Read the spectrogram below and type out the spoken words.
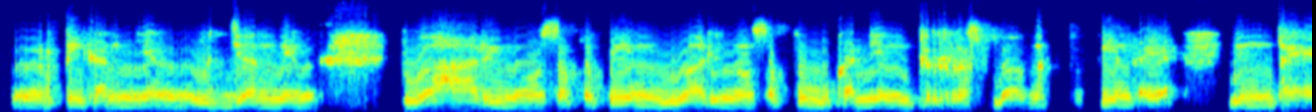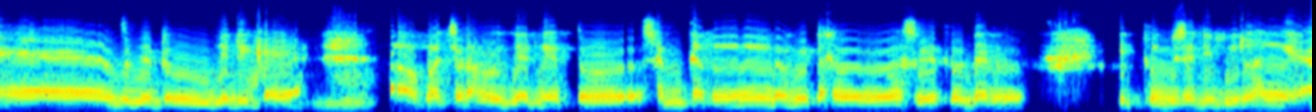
ngerti kan yang hujan yang dua hari nonstop tapi yang dua hari nonstop tuh bukan yang deras banget tapi yang kayak intens gitu jadi kayak apa curah hujannya tuh sedang tapi terus gitu dan itu bisa dibilang ya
